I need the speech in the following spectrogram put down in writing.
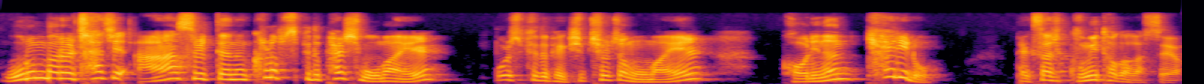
오른발을 차지 않았을 때는 클럽 스피드 85마일, 볼 스피드 117.5마일, 거리는 캐리로 149m가 갔어요.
